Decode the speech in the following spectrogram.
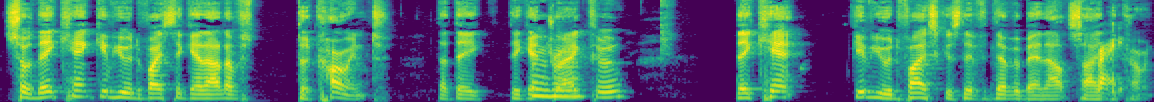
So they can't give you advice to get out of the current that they, they get mm-hmm. dragged through. They can't give you advice because they've never been outside right. the current.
